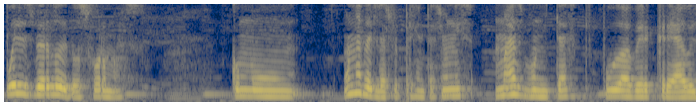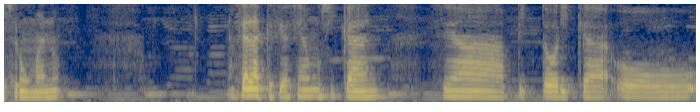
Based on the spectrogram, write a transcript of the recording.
puedes verlo de dos formas. Como una de las representaciones más bonitas que pudo haber creado el ser humano. Sea la que sea, sea musical, sea pictórica o,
